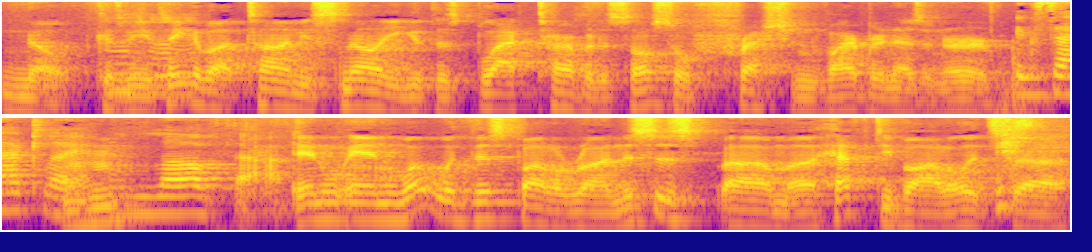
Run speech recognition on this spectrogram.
note. Because when you Mm-hmm. think about thyme, you smell, you get this black tar, but it's also fresh and vibrant as an herb. Exactly, Mm-hmm. I love that. And, and what would this bottle run? This is um, a hefty bottle. It's uh,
